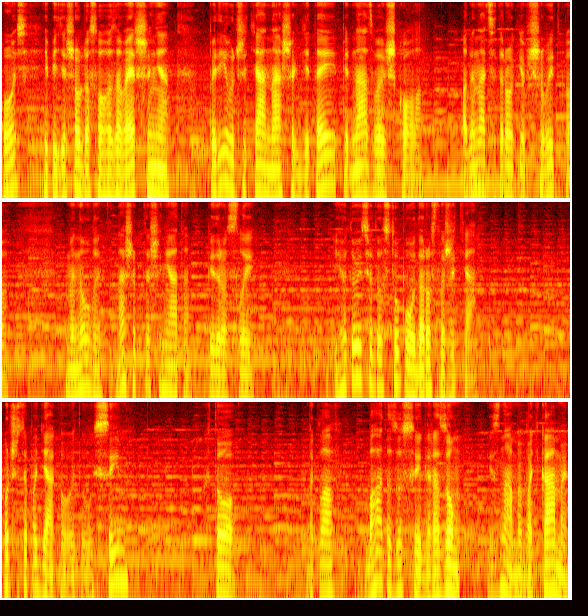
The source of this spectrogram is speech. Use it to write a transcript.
Ось і підійшов до свого завершення період життя наших дітей під назвою Школа. 11 років швидко минули, наші пташенята підросли і готуються до вступу у доросле життя. Хочеться подякувати усім, хто доклав багато зусиль разом із нами, батьками,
